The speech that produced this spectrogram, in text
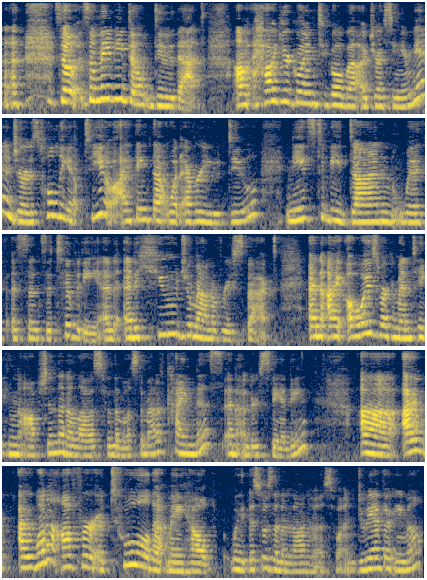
so, so maybe don't do that. Um, how you're going to go about addressing your manager is totally up to you. I think that whatever you do needs to be done with a sensitivity and, and a huge amount of respect. And I always recommend taking the option that allows for the most amount of kindness and understanding. Uh, I, I want to offer a tool that may help. Wait, this was an anonymous one. Do we have their email?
